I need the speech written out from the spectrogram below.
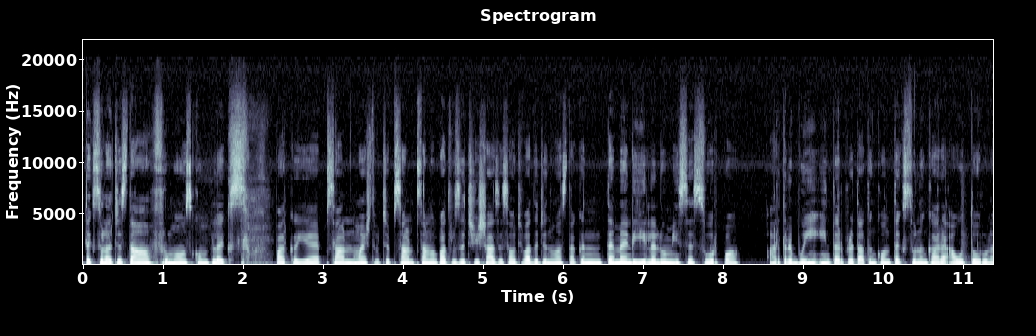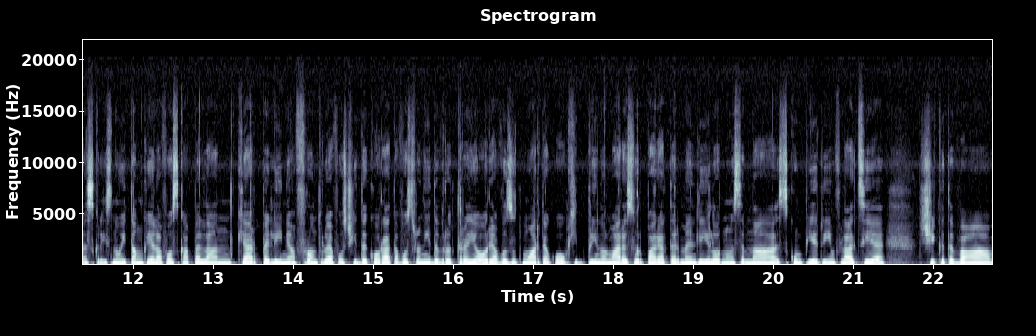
Textul acesta frumos, complex, parcă e psalm, nu mai știu ce psalm, psalmul 46 sau ceva de genul ăsta, când temeliile lumii se surpă, ar trebui interpretat în contextul în care autorul a scris. Nu uităm că el a fost capelan chiar pe linia frontului, a fost și decorat, a fost rănit de vreo trei ori, a văzut moartea cu ochii, prin urmare surparea termeliilor nu însemna scumpiri, inflație și câteva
